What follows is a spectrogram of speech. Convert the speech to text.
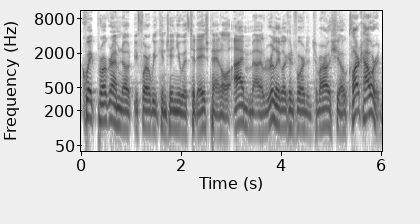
Quick program note before we continue with today's panel. I'm uh, really looking forward to tomorrow's show. Clark Howard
